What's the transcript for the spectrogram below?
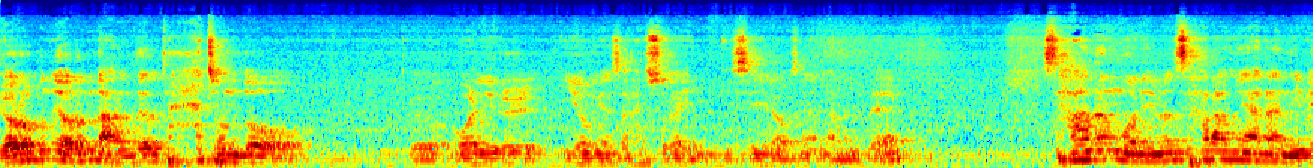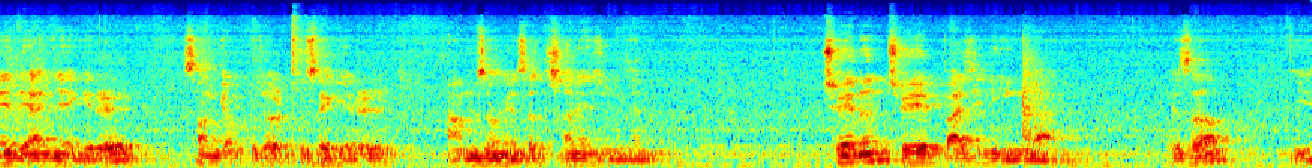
여러분 여러분 나름대로 다 전도 그 원리를 이용해서 할 수가 있, 있으리라고 생각하는데 사는 뭐냐면 사랑의 하나님에 대한 얘기를 성경 구절 두세 개를 암송해서 전해주면 되는 거예요. 죄는 죄에 빠진 인간. 그래서 이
